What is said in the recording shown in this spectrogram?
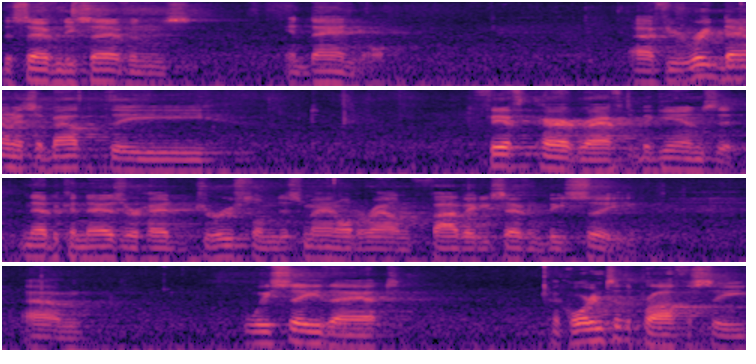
the 77s in Daniel. Uh, if you read down, it's about the fifth paragraph that begins that Nebuchadnezzar had Jerusalem dismantled around 587 BC. Um, we see that, according to the prophecy,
